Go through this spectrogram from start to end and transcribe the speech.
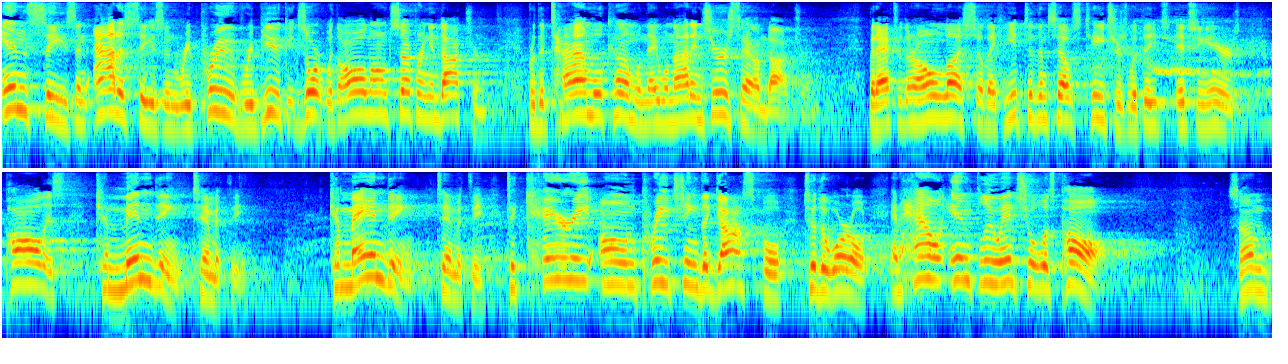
in season, out of season, reprove, rebuke, exhort with all long suffering and doctrine. For the time will come when they will not endure sound doctrine, but after their own lust shall they heap to themselves teachers with itching ears. Paul is commending Timothy commanding Timothy to carry on preaching the gospel to the world. And how influential was Paul? Some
